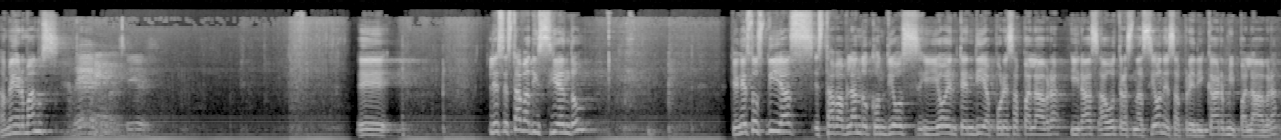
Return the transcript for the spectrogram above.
Amén, hermanos. Amén. Eh, les estaba diciendo que en estos días estaba hablando con Dios y yo entendía por esa palabra, irás a otras naciones a predicar mi palabra.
